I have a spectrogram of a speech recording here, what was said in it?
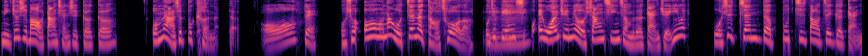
你就是把我当成是哥哥，我们俩是不可能的。哦，对，我说哦，那我真的搞错了，我就边写，哎，我完全没有伤心什么的感觉，因为我是真的不知道这个感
